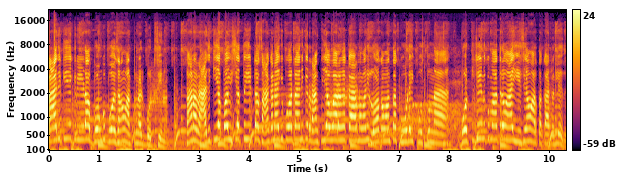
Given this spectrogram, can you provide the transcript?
రాజకీయ క్రీడ బొంగు భోజనం అంటున్నాడు బొట్టిసీను తన రాజకీయ భవిష్యత్తు ఇట్ట సాంకనాగిపోవటానికి రంకు వ్యవహారమే కారణమని లోకమంతా కూడై కూస్తున్నా బొట్టు చీనుకు మాత్రం ఆ ఈసేం అర్థం కావటం లేదు.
